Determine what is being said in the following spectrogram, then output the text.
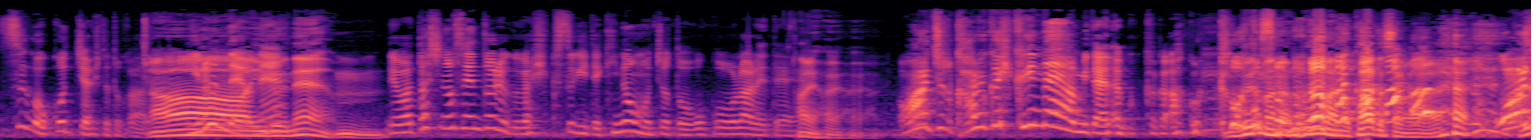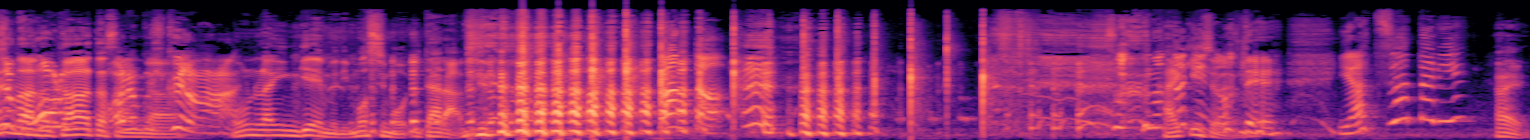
すぐ怒っちゃう人とかいるんああだよね。いるね、うん、で私の戦闘力が低すぎて昨日もちょっと怒られてはいはいはい「おいちょっと火力低いんだよ」みたいなあこれブーマのブーマの川田さんが。おいちょっと川田さいがなオンラインゲームにもしもいたらみたいな。ガンタ その時のね。八つ当たり？はい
